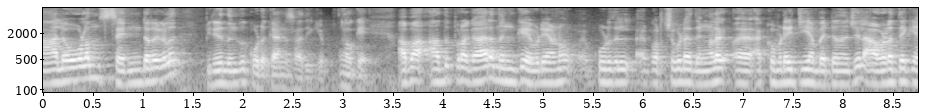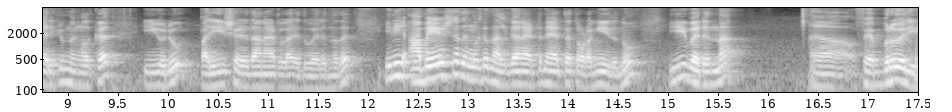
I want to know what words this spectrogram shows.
നാലോളം സെന്ററുകൾ പിന്നെ നിങ്ങൾക്ക് കൊടുക്കാൻ സാധിക്കും. ഓക്കെ അപ്പോൾ അത് പ്രകാരം നിങ്ങൾക്ക് എവിടെയാണോ കൂടുതൽ കുറച്ചുകൂടെ നിങ്ങളെ അക്കോമഡേറ്റ് ചെയ്യാൻ പറ്റുമെന്ന് വെച്ചാൽ അവിടത്തേക്കായിരിക്കും നിങ്ങൾക്ക് ഈ ഒരു പരീക്ഷ എഴുതാനായിട്ടുള്ള ഇത് വരുന്നത്. ഇനി അപേക്ഷ നിങ്ങൾക്ക് നൽകാനായിട്ട് നേരത്തെ തുടങ്ങിയിരുന്നു. ഈ വരുന്ന ഫെബ്രുവരി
